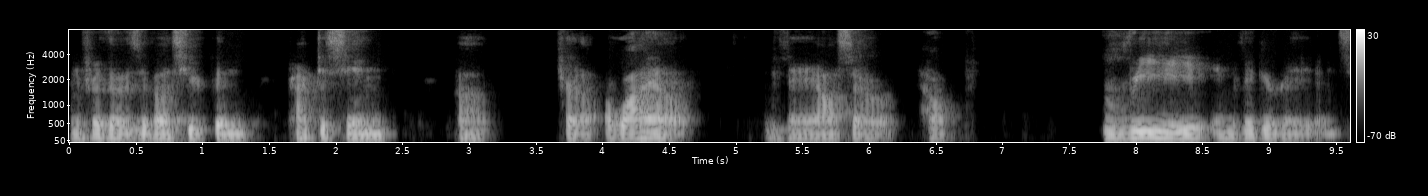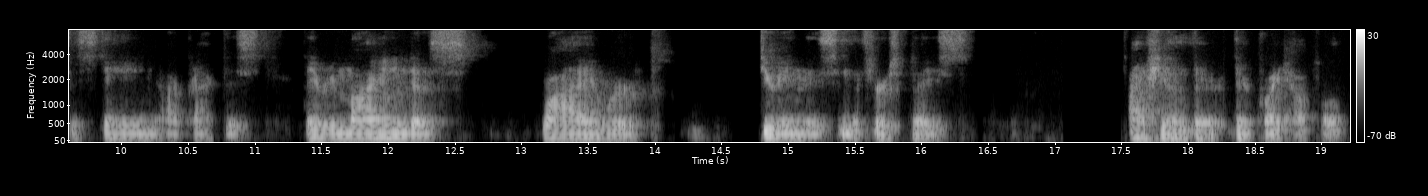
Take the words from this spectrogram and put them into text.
And for those of us who've been practicing uh, for a while, they also help reinvigorate and sustain our practice. They remind us why we're doing this in the first place. I feel they're they're quite helpful.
